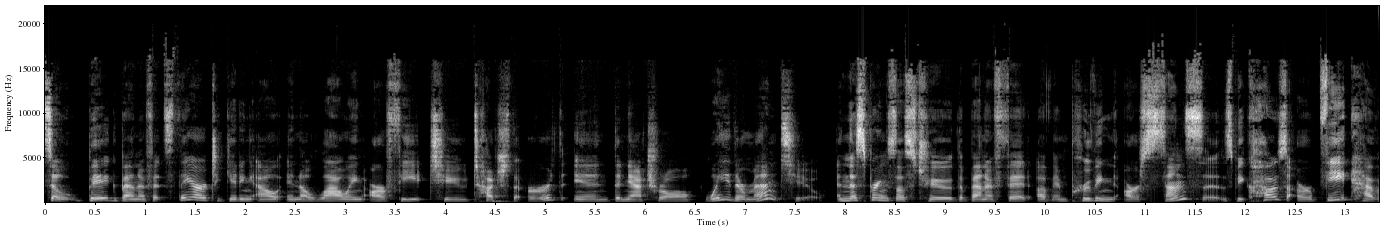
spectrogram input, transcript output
So, big benefits there to getting out and allowing our feet to touch the earth in the natural way they're meant to. And this brings us to the benefit of improving our senses because our feet have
